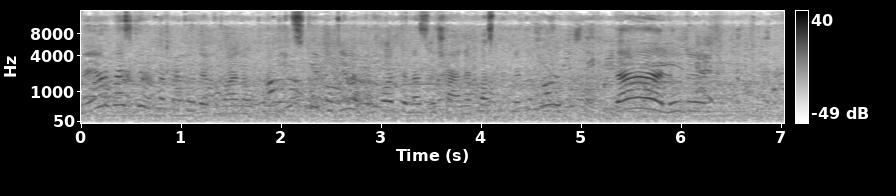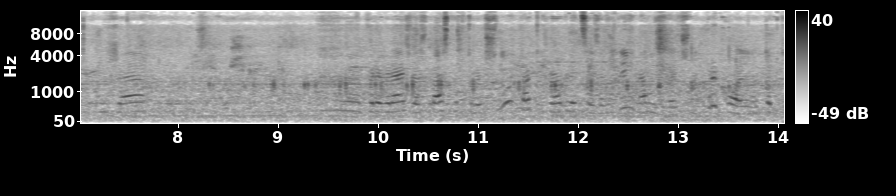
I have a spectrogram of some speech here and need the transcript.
не європейський, наприклад, як у мене український, тоді ви приходите на звичайний паспортний контроль, де люди вже перевіряють ваш паспорт вручну, так роблять це завжди і нам звично. Прикольно. Тобто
